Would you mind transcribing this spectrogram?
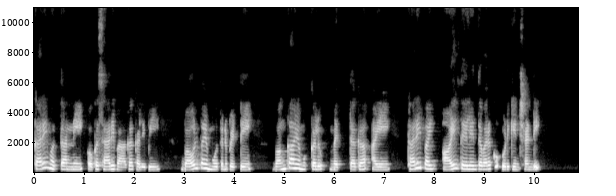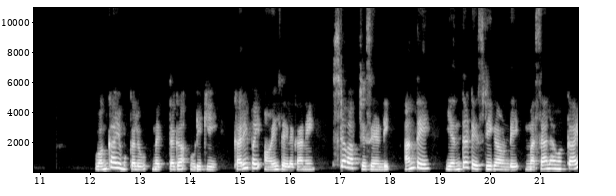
కర్రీ మొత్తాన్ని ఒకసారి బాగా కలిపి బౌల్పై మూతను పెట్టి వంకాయ ముక్కలు మెత్తగా అయి కర్రీపై ఆయిల్ తేలేంత వరకు ఉడికించండి. వంకాయ ముక్కలు మెత్తగా ఉడికి కర్రీపై ఆయిల్ తేలగానే స్టవ్ ఆఫ్ చేసేయండి. అంతే ఎంత టేస్టీగా ఉండే మసాలా వంకాయ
